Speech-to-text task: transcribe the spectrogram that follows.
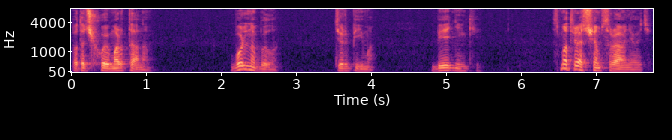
По точхой Мартаном. Больно было? Терпимо. Бедненький. Смотря с чем сравнивать.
